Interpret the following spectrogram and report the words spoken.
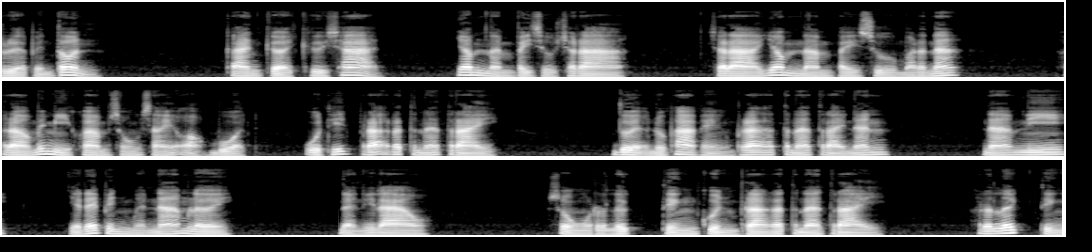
เรือเป็นต้น การเกิดคือชาติ ย่อมนำไปสู่ชรา ชราย่อมนำไปสู่มรณะ เราไม่มีความสงสัยออกบวชอุทิศพระรัตนตรยัย ด้วยอนุภาพแห่งพระรัตนตรัยนั้น น้ำนี้อย่าได้เป็นเหมือนน้ำเลย ดังนี้แล้ว ทรงระลึกถึงคุณพระรัตนตรยัย ระลึกถึง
